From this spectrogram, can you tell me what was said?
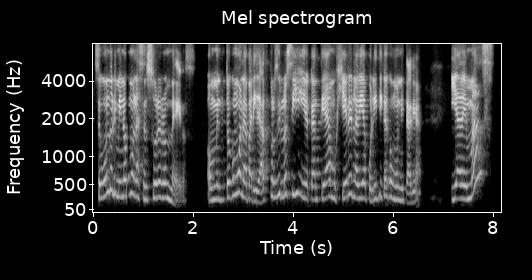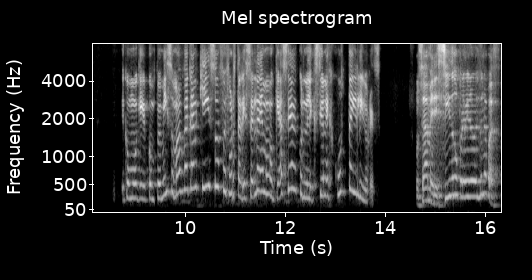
Segundo, eliminó como la censura de los medios. Aumentó como la paridad, por decirlo así, y la cantidad de mujeres en la vida política comunitaria. Y además, como que el compromiso más bacán que hizo fue fortalecer la democracia con elecciones justas y libres. O sea, merecido premio Nobel de la Paz.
